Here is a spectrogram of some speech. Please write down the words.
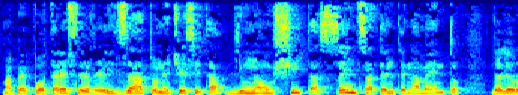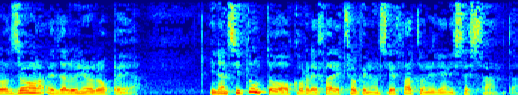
ma per poter essere realizzato necessita di una uscita senza tentennamento dall'Eurozona e dall'Unione Europea. Innanzitutto occorre fare ciò che non si è fatto negli anni 60,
